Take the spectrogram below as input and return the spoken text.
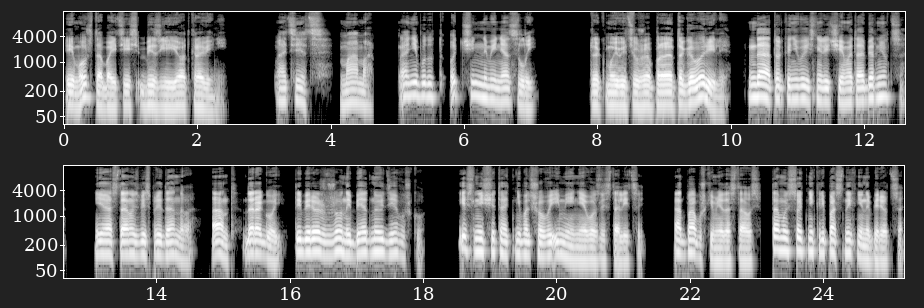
и может обойтись без ее откровений. «Отец, мама, они будут очень на меня злы». «Так мы ведь уже про это говорили», да, только не выяснили, чем это обернется. Я останусь без приданного. Ант, дорогой, ты берешь в жены бедную девушку, если не считать небольшого имения возле столицы. От бабушки мне досталось, там и сотни крепостных не наберется.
